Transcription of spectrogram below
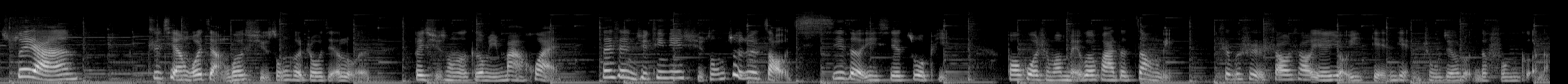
虽然之前我讲过许嵩和周杰伦被许嵩的歌迷骂坏，但是你去听听许嵩最最早期的一些作品，包括什么《玫瑰花的葬礼》，是不是稍稍也有一点点周杰伦的风格呢？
